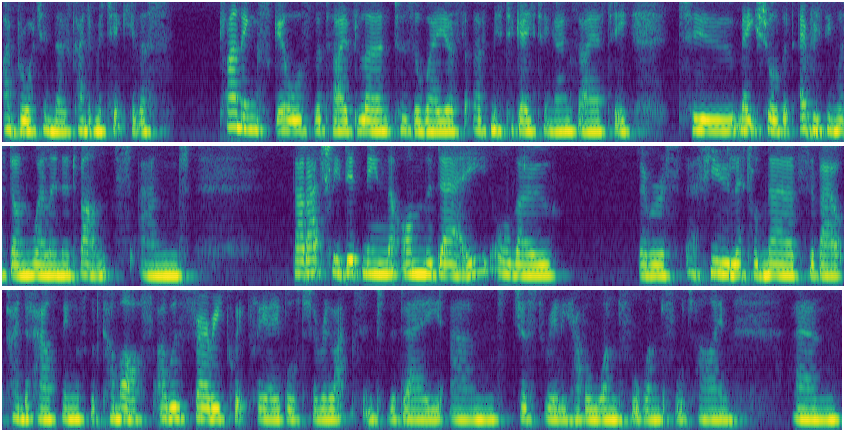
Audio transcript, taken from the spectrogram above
I brought in those kind of meticulous planning skills that I've learnt as a way of, of mitigating anxiety to make sure that everything was done well in advance. And that actually did mean that on the day, although there were a, a, few little nerves about kind of how things would come off, I was very quickly able to relax into the day and just really have a wonderful, wonderful time um,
